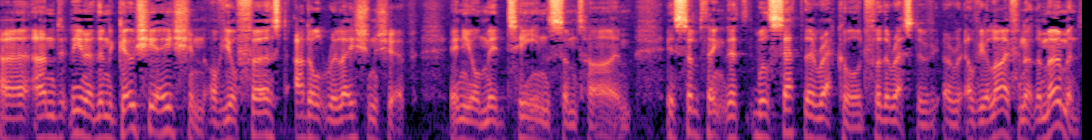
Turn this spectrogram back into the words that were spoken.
Uh, and, you know, the negotiation of your first adult relationship in your mid-teens sometime is something that will set the record for the rest of, of your life. And at the moment,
